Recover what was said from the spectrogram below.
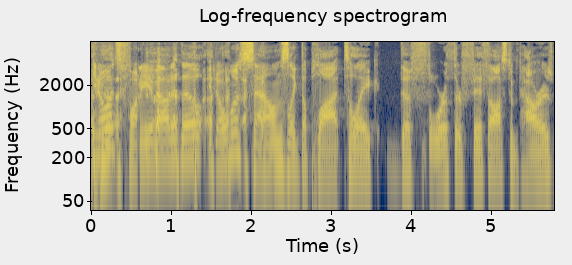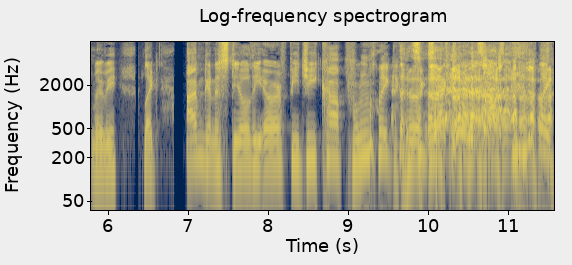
you know what's funny about it though? It almost sounds like the plot to like the fourth or fifth Austin Powers movie. Like I'm gonna steal the OFBG cup. like that's exactly what it sounds like.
